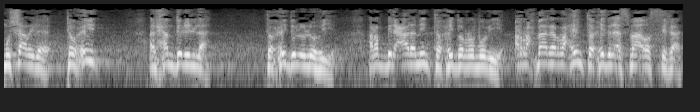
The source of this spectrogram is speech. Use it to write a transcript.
مشار إليه توحيد. الحمد لله. توحيد الألوهية. رب العالمين توحيد الربوبية. الرحمن الرحيم توحيد الأسماء والصفات.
